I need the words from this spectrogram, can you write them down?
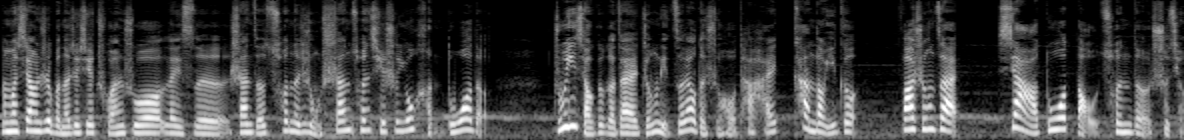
那么，像日本的这些传说，类似山泽村的这种山村，其实有很多的。竹影小哥哥在整理资料的时候，他还看到一个发生在夏多岛村的事情。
